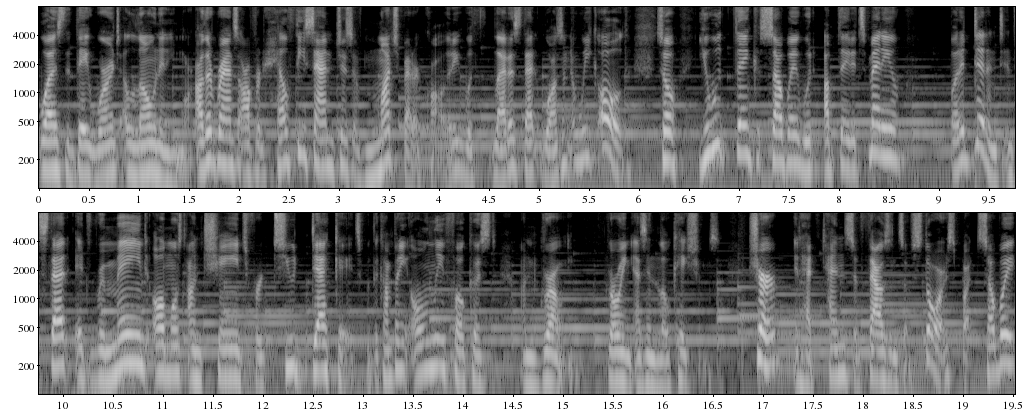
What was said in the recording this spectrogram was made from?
was that they weren't alone anymore. Other brands offered healthy sandwiches of much better quality with lettuce that wasn't a week old. So you would think Subway would update its menu, but it didn't. Instead, it remained almost unchanged for two decades, with the company only focused on growing, growing as in locations. Sure, it had tens of thousands of stores, but Subway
